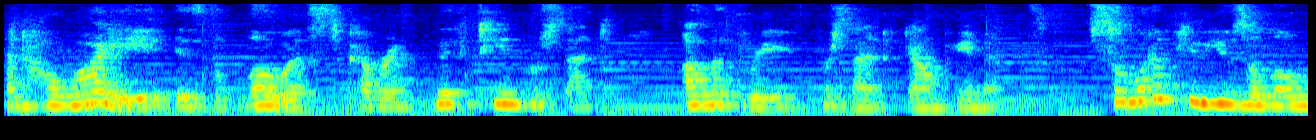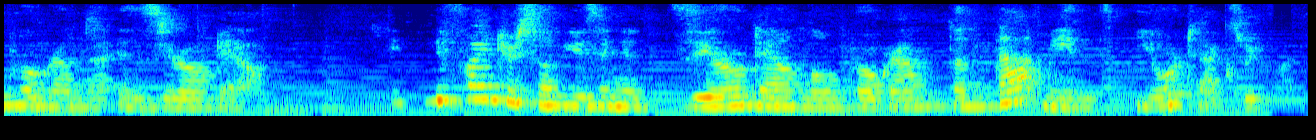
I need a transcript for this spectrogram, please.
and Hawaii is the lowest, covering 15% of a 3% down payment. So what if you use a loan program that is zero down? If you find yourself using a zero down loan program, then that means your tax refund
